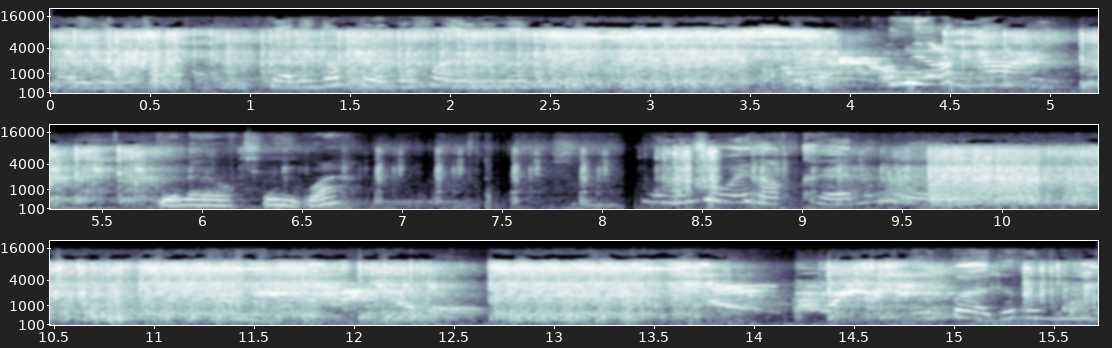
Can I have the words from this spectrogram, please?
ใครเลยแต่เล่นก็ปวดต้องไฟเลยไหมเอาพี่อ่อนง่ายเดี๋ยวอะไรกับกูอีกวะผมไม่ช่วยหักแขนเลย Invincible. แต่จะทำยังไง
